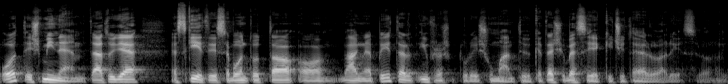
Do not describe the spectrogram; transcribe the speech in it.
ott, és mi nem. Tehát ugye ezt két része bontotta a Wagner Péter, infrastruktúra és humántőke. Tessék, beszélj egy kicsit erről a részről. Hogy...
